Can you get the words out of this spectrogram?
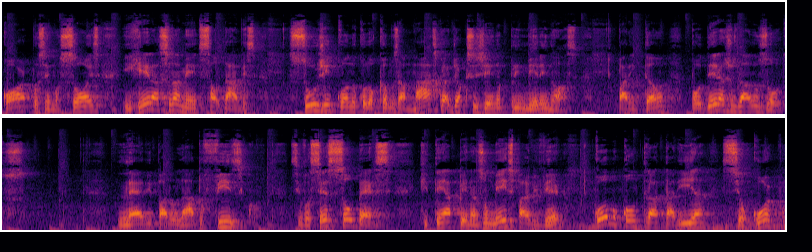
Corpos, emoções e relacionamentos saudáveis surgem quando colocamos a máscara de oxigênio primeiro em nós, para então poder ajudar os outros. Leve para o lado físico. Se você soubesse que tem apenas um mês para viver, como contrataria seu corpo?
